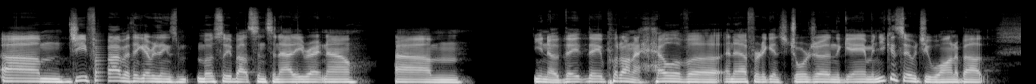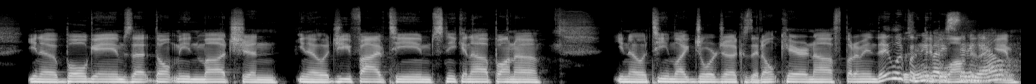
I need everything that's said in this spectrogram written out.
Um, G5, I think everything's mostly about Cincinnati right now. Um, you know, they they put on a hell of a an effort against Georgia in the game, and you can say what you want about you know bowl games that don't mean much, and you know a G5 team sneaking up on a you know a team like Georgia because they don't care enough. But I mean, they look Was like they belong to that out? game.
